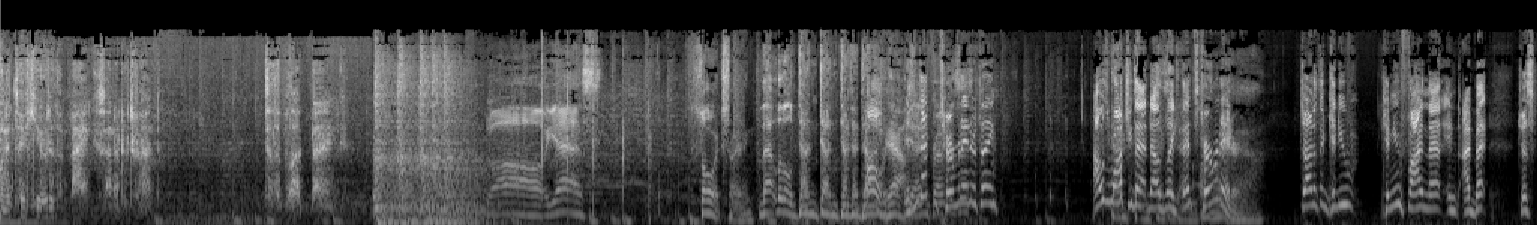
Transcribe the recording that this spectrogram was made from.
I'm going to take you to the bank, Senator Trent. To the blood bank. Oh, yes. So exciting. That little dun dun dun dun dun. Oh, yeah. Isn't that the Terminator thing? I was watching that and I was like, that's Terminator. Oh, Jonathan, can you can you find that? And I bet just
